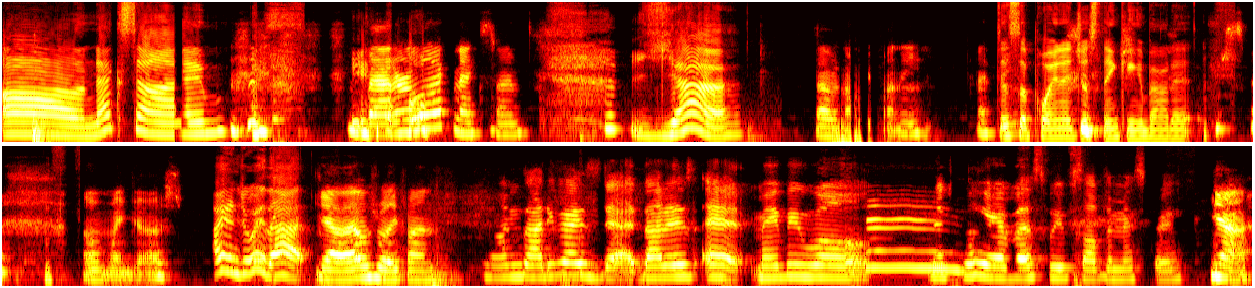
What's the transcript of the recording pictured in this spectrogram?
oh, next time. Better know? luck next time. Yeah. That would not be funny. I think. Disappointed just thinking about it. oh my gosh. I enjoy that. Yeah, that was really fun. Well, I'm glad you guys did. That is it. Maybe we'll next Yay. we'll hear of us. We've solved the mystery. Yeah,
